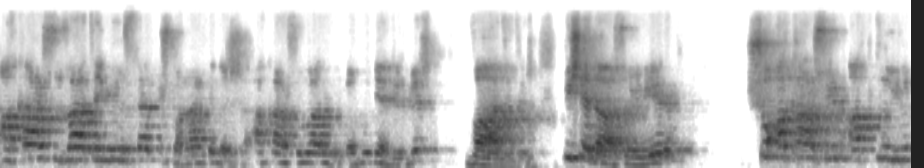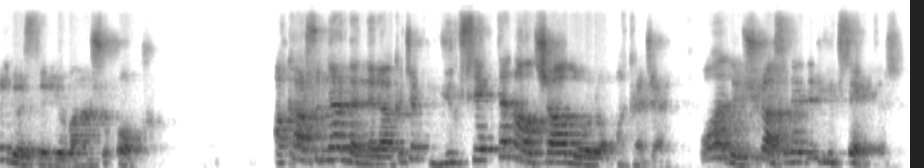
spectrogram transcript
Akarsu zaten göstermiş bana arkadaşlar. Akarsu var burada. Bu nedir? Bir vadidir. Bir şey daha söyleyelim. Şu akarsuyun aktığı yönü gösteriyor bana şu ok. Akarsu nereden nereye akacak? Yüksekten alçağa doğru akacak. O halde şurası nedir? Yüksektir.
